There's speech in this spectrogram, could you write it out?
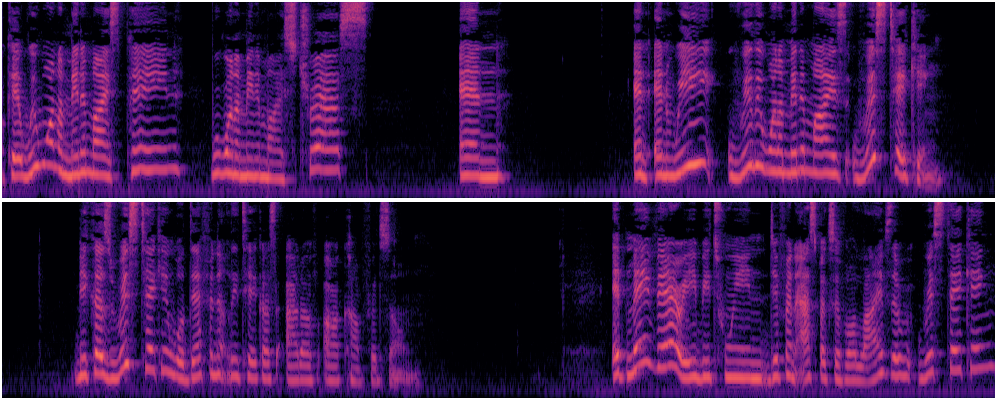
Okay, we want to minimize pain. We want to minimize stress, and and and we really want to minimize risk taking because risk taking will definitely take us out of our comfort zone. It may vary between different aspects of our lives. The risk taking,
